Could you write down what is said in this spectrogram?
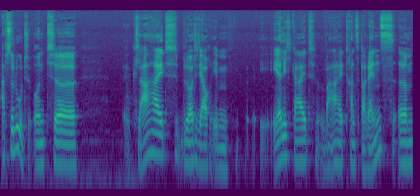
Absolut. Und äh, Klarheit bedeutet ja auch eben Ehrlichkeit, Wahrheit, Transparenz, ähm,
